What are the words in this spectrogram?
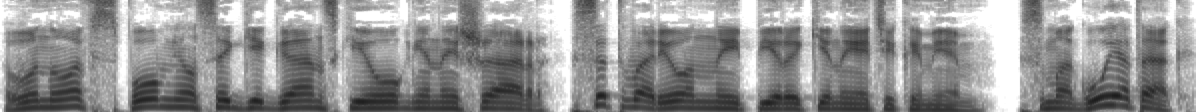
Вновь вспомнился гигантский огненный шар, сотворенный пирокинетиками. Смогу я так?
